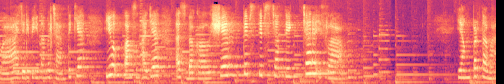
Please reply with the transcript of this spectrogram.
Wah, jadi pingin tampil cantik ya? Yuk langsung aja As bakal share tips-tips cantik cara Islam. Yang pertama,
